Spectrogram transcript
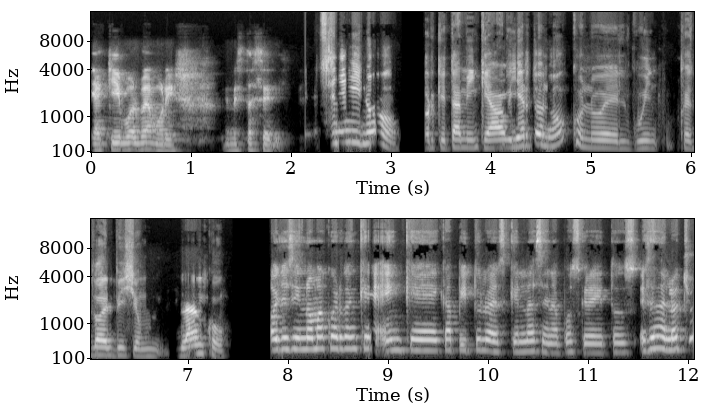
Y aquí vuelve a morir en esta serie. Sí, no, porque también queda abierto, ¿no? Con lo del win, pues lo del visión blanco. Oye, sí, no me acuerdo en qué, en qué capítulo es que en la escena post créditos, ¿es en el 8?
